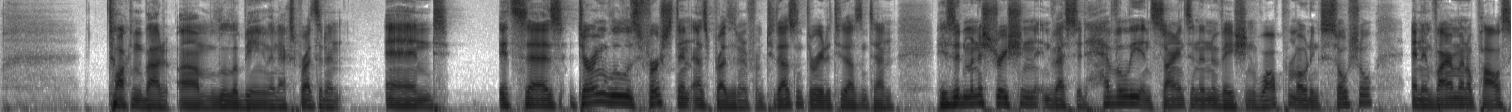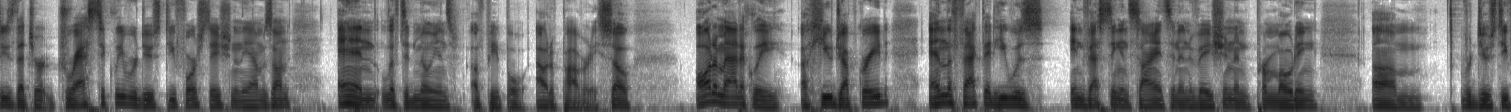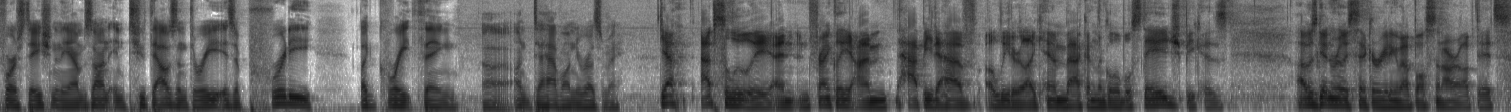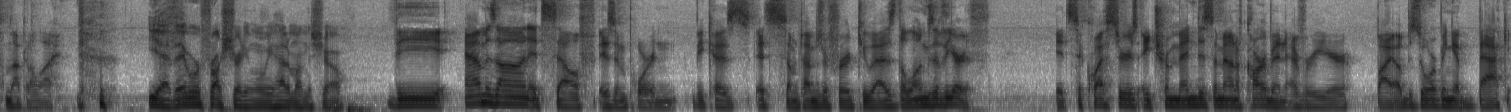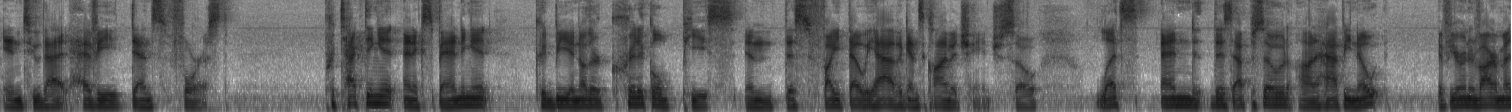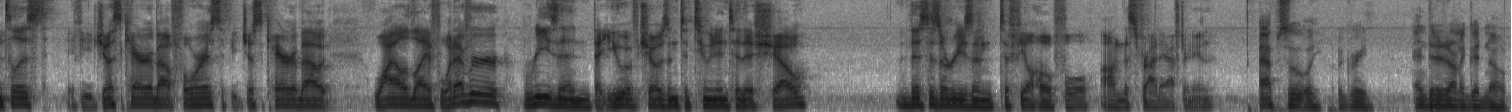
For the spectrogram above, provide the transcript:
talking about um, Lula being the next president. And it says during Lula's first stint as president from 2003 to 2010, his administration invested heavily in science and innovation while promoting social and environmental policies that drastically reduced deforestation in the Amazon and lifted millions of people out of poverty. So, automatically, a huge upgrade. And the fact that he was investing in science and innovation and promoting um, reduced deforestation in the Amazon in 2003 is a pretty like great thing uh, on, to have on your resume. Yeah, absolutely. And, and frankly, I'm happy to have a leader like him back on the global stage because I was getting really sick of reading about Bolsonaro updates. I'm not going to lie. yeah, they were frustrating when we had him on the show. The Amazon itself is important because it's sometimes referred to as the lungs of the earth. It sequesters a tremendous amount of carbon every year by absorbing it back into that heavy, dense forest. Protecting it and expanding it could be another critical piece in this fight that we have against climate change. So let's end this episode on a happy note. If you're an environmentalist, if you just care about forests, if you just care about wildlife, whatever reason that you have chosen to tune into this show, this is a reason to feel hopeful on this Friday afternoon. Absolutely. Agreed. Ended it on a good note.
